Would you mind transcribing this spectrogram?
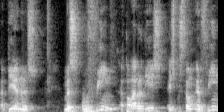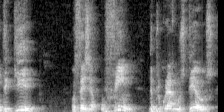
apenas. Mas o fim, a palavra diz, a expressão a fim de que, ou seja, o fim de procurarmos Deus,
